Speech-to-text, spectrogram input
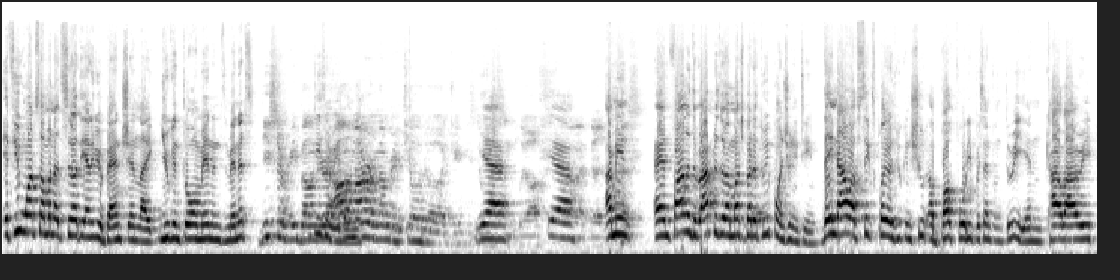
if you want someone that's sit at the end of your bench and like you can throw him in in minutes, Decent rebounder. Decent Um. I remember he killed uh, JV's Yeah. in playoffs. Yeah. Uh, I mean, that's- and finally, the Raptors are a much better three point shooting team. They now have six players who can shoot above 40% from three in Kyle Lowry,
